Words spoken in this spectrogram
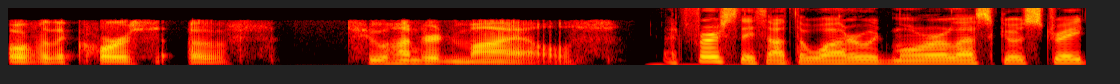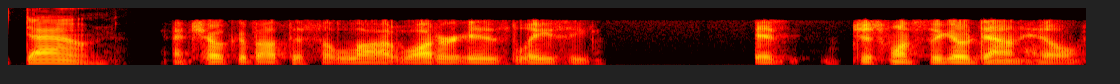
over the course of 200 miles. At first, they thought the water would more or less go straight down. I joke about this a lot. Water is lazy it just wants to go downhill.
